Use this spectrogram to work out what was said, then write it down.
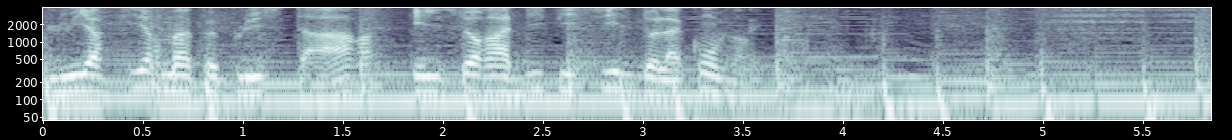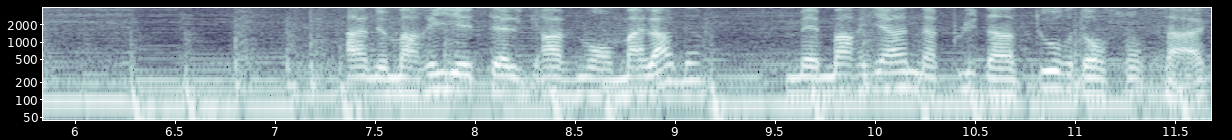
lui affirme un peu plus tard, il sera difficile de la convaincre. Anne-Marie est-elle gravement malade? Mais Marianne a plus d'un tour dans son sac,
